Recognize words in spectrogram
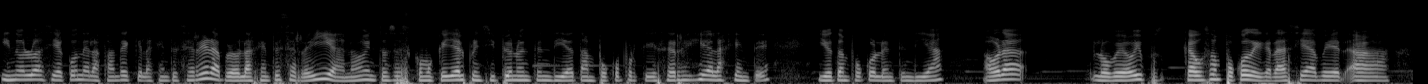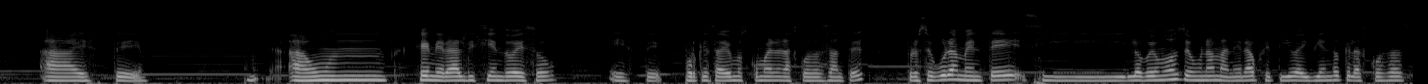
y no lo hacía con el afán de que la gente se riera, pero la gente se reía, ¿no? Entonces como que ella al principio no entendía tampoco por qué se reía la gente, y yo tampoco lo entendía. Ahora lo veo y pues causa un poco de gracia ver a, a este a un general diciendo eso, este, porque sabemos cómo eran las cosas antes, pero seguramente si lo vemos de una manera objetiva y viendo que las cosas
